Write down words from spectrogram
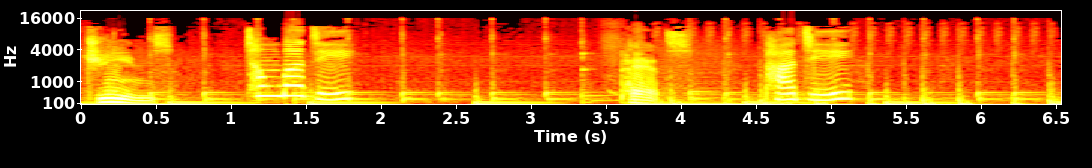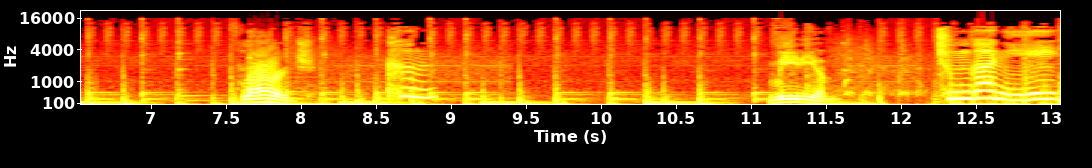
jeans, 청바지, pants, 바지, large, 큰, medium, 중간이,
